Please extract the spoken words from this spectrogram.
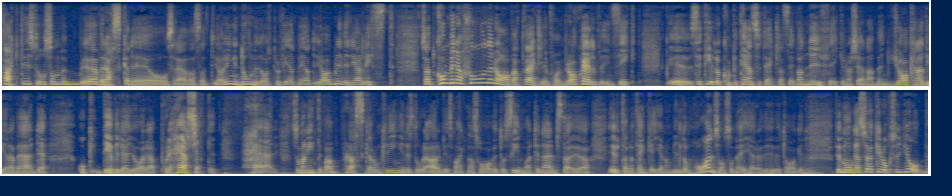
faktiskt. Och som blir överraskade och sådär. Så att jag är ingen domedagsprofet, men jag, jag har blivit realist. Så att kombinationen av att verkligen få en bra självinsikt, eh, se till att kompetensutveckla sig, vara nyfiken och känna att jag kan addera värde och det vill jag göra på det här sättet här. Så man inte bara plaskar omkring i det stora arbetsmarknadshavet och simmar till närmsta ö utan att tänka igenom, vill de ha en sån som mig här överhuvudtaget? Mm. För många söker också jobb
